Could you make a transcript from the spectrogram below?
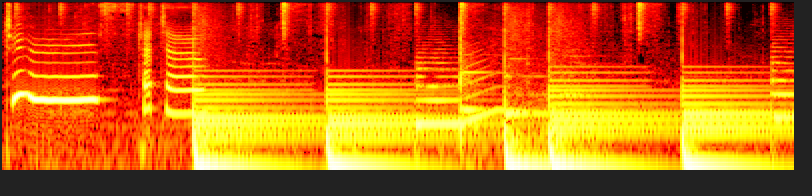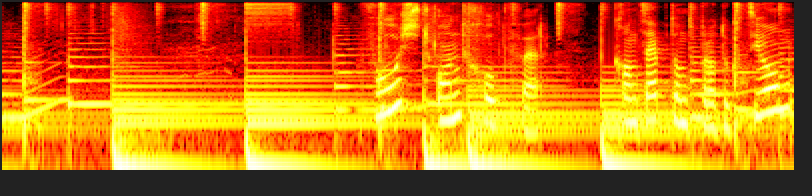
Tschüss! Ciao, ciao. Faust und Kupfer. Konzept und Produktion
